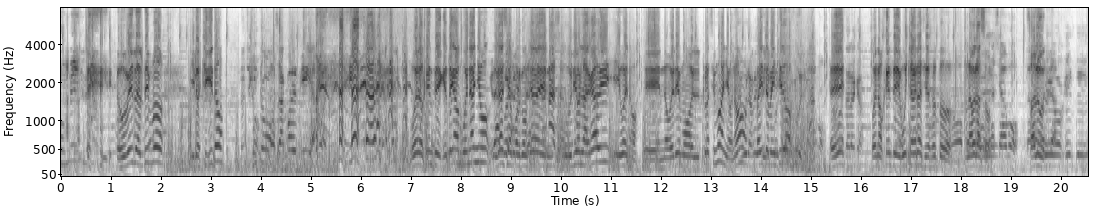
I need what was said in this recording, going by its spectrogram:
Humilde. Humilde el tipo. ¿Y los chiquitos? Los chiquitos, Lo sacó del día. Bueno, gente, que tengan buen año. Gracias, Gracias, por confiar en. Unión La Gaby. Y bueno, eh, nos veremos el próximo año, ¿no? Seguramente, 2022 a full. Vamos. ¿Eh? estar acá. Bueno, gente, muchas gracias a todos. Un abrazo. Gracias a vos. Salud. Hasta luego, gente.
